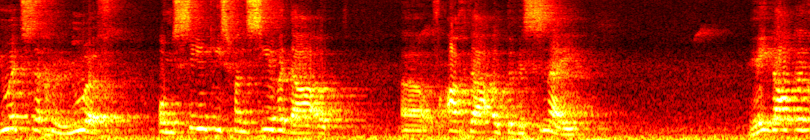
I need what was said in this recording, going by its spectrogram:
Joodse geloof om seentjies van 7 dae oud uh, of 8 dae oud te besny het dalk in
